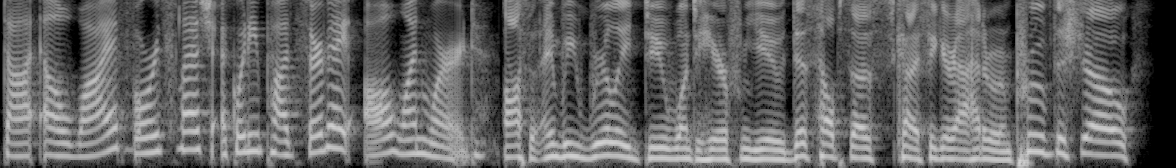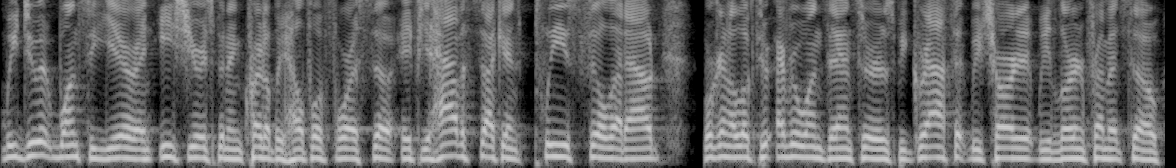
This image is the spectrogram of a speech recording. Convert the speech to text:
bit.ly forward slash equity pod survey, all one word. Awesome. And we really do want to hear from you. This helps us kind of figure out how to improve the show we do it once a year, and each year it's been incredibly helpful for us. So if you have a second, please fill that out. We're going to look through everyone's answers. We graph it, we chart it, we learn from it. So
